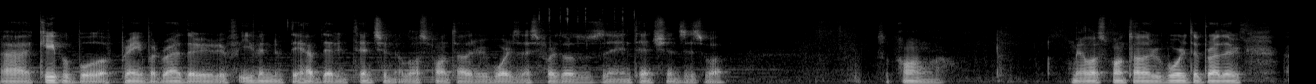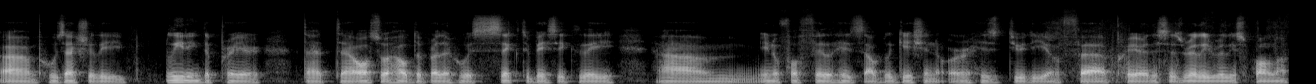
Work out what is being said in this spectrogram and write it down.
uh, capable of praying, but rather if even if they have that intention, Allah subhanahu wa ta'ala rewards us for those intentions as well. SubhanAllah. May Allah subhanahu wa ta'ala reward the brother um, who's actually leading the prayer that uh, also helped the brother who is sick to basically um, you know, fulfill his obligation or his duty of uh, prayer. This is really, really subhanAllah,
